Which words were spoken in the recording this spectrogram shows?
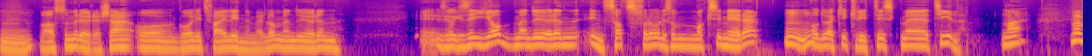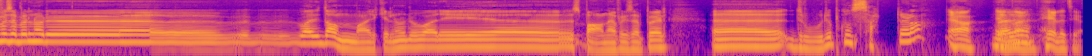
Mm. hva som rører seg, og går litt feil innimellom, men du gjør en jeg skal ikke si jobb, men du gjør en innsats for å liksom maksimere, Mm. og du er ikke kritisk med tid. Nei. Men for eksempel når du øh, var i Danmark, eller når du var i øh, Spania for eksempel, dro du på konserter da? Ja, hele. Hele tida.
